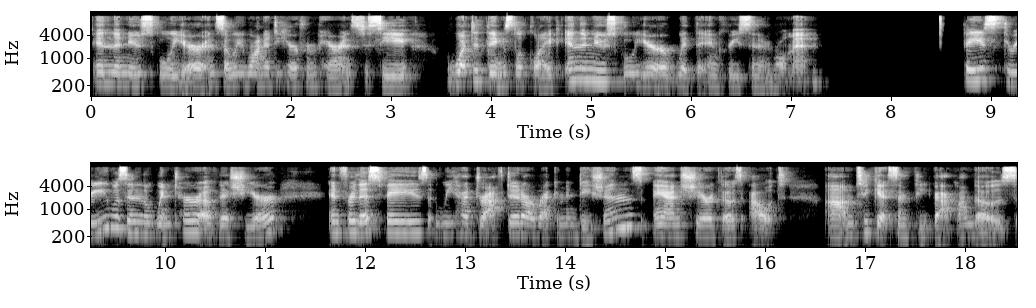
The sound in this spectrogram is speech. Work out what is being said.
in the new school year. And so we wanted to hear from parents to see what did things look like in the new school year with the increase in enrollment phase three was in the winter of this year and for this phase we had drafted our recommendations and shared those out um, to get some feedback on those.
